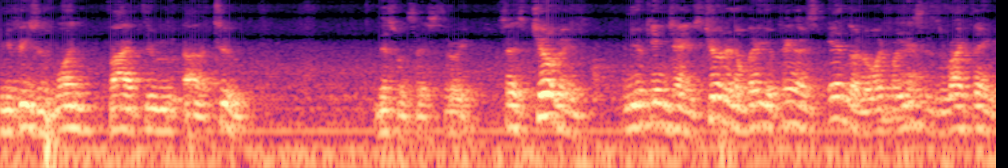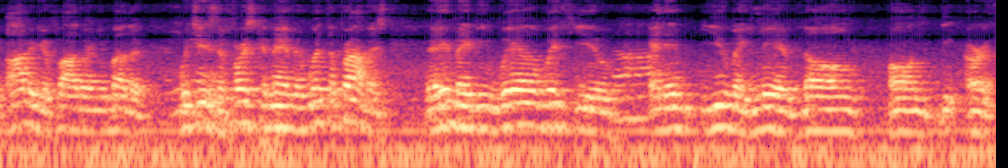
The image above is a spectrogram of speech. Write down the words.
in Ephesians 1, 5 through uh, 2, this one says 3. It says, Children, New King James, children, obey your parents in the Lord, for this is the right thing. Honor your father and your mother, which is the first commandment with the promise that it may be well with you Uh-huh. and then you may live long on the earth.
